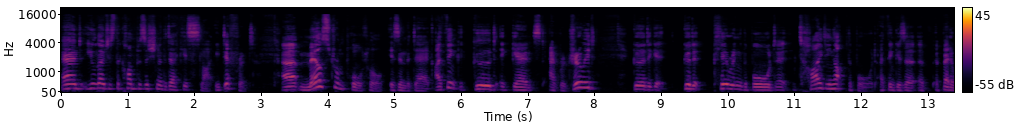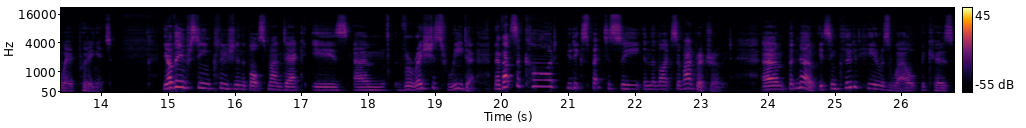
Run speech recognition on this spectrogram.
and you'll notice the composition of the deck is slightly different. Uh, Maelstrom Portal is in the deck. I think good against Aggro Druid, good good at clearing the board, uh, tidying up the board, I think is a, a, a, better way of putting it. The other interesting inclusion in the Boltzmann deck is um, Voracious Reader. Now that's a card you'd expect to see in the likes of Aggro Druid. Um, but no, it's included here as well because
